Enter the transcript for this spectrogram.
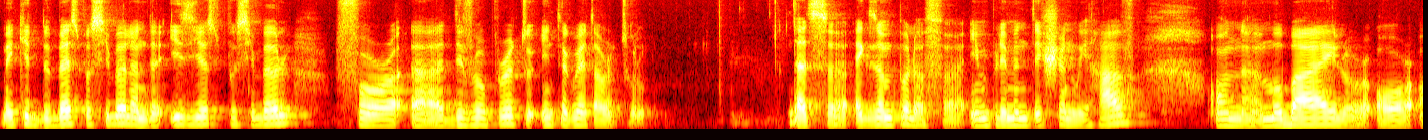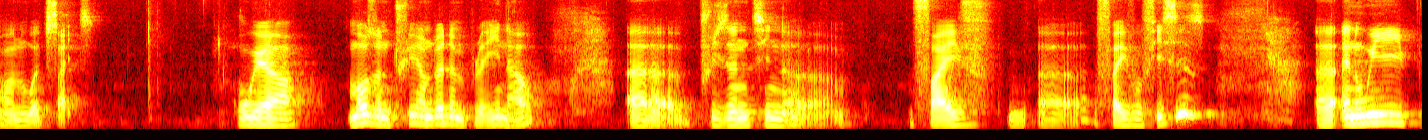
make it the best possible and the easiest possible for a developer to integrate our tool. That's an example of implementation we have on mobile or, or on websites. We are more than 300 employees now, uh, present in uh, five, uh, five offices. Uh, and we,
